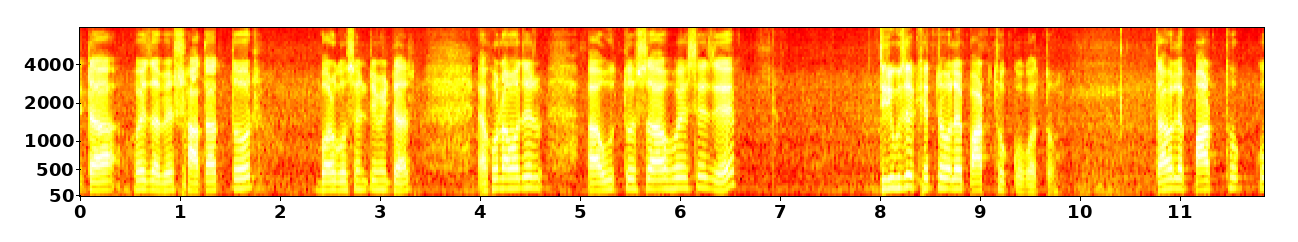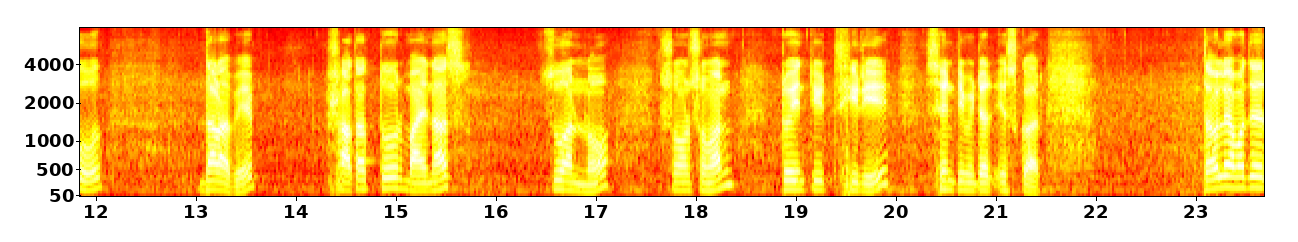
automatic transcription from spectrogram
এটা হয়ে যাবে সাতাত্তর বর্গ সেন্টিমিটার। এখন আমাদের উত্তর চাওয়া হয়েছে যে, ত্রিভুজের ক্ষেত্রফলের পার্থক্য কত? তাহলে পার্থক্য দাঁড়াবে সাতাত্তর মাইনাস চুয়ান্ন সমান সমান টোয়েন্টি থ্রি সেন্টিমিটার স্কোয়ার তাহলে আমাদের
